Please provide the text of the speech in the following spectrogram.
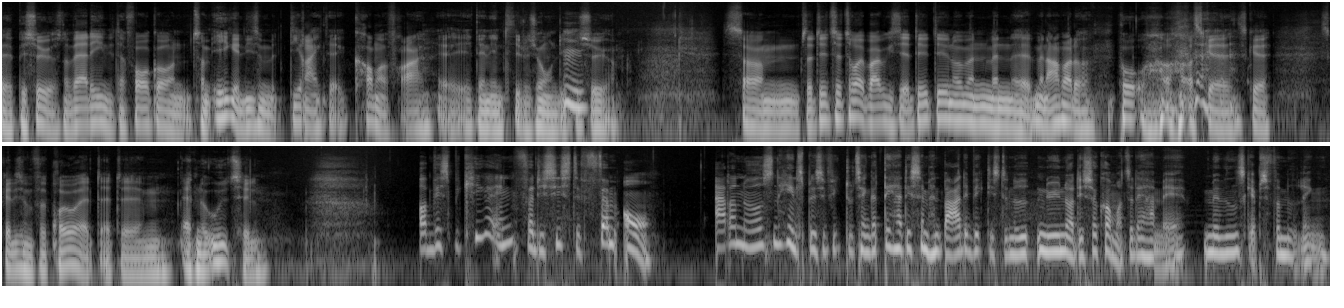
øh, besøger os. Hvad er det egentlig, der foregår, som ikke ligesom direkte kommer fra øh, den institution, de mm. besøger? Så, mm, så det, det tror jeg bare, vi kan sige, at det, det er noget, man, man, øh, man arbejder på og, og skal, skal, skal ligesom få prøve at, at, øh, at nå ud til. Og hvis vi kigger ind for de sidste fem år, er der noget sådan helt specifikt, du tænker, det her det er simpelthen bare det vigtigste nye, når det så kommer til det her med, med videnskabsformidlingen?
